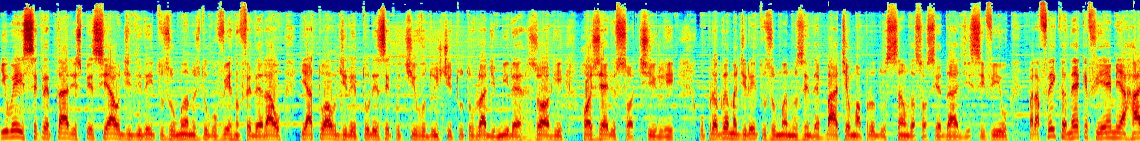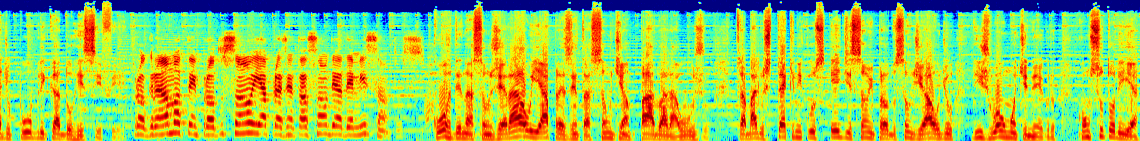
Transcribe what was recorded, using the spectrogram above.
e o ex-secretário especial de Direitos Humanos do Governo Federal e atual diretor executivo do Instituto Vladimir Herzog, Rogério Sotile. O programa Direitos Humanos em Debate é uma produção da sociedade civil para a Freicanec FM, a rádio pública do Recife. O programa tem produção e apresentação de Ademir Santos. Coordenação geral e apresentação de Amparo Araújo. Trabalhos técnicos, edição e produção de áudio de João Montenegro. Consultoria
